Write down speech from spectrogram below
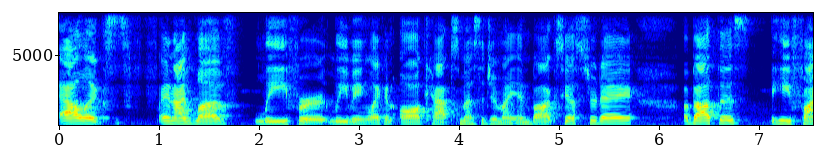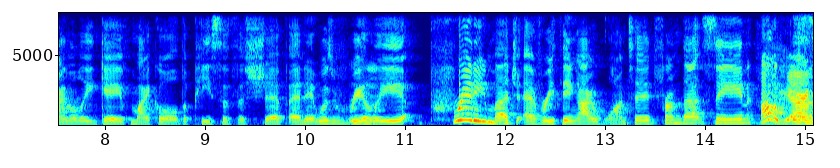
Alex and I love Lee for leaving like an all caps message in my inbox yesterday about this. He finally gave Michael the piece of the ship and it was really pretty much everything I wanted from that scene. Oh, yeah, Where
